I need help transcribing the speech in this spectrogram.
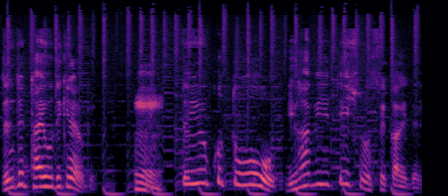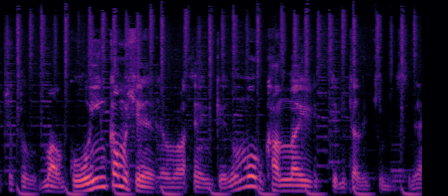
全然対応できないわけ。うん。ということをリハビリテーションの世界でちょっとまあ強引かもしれませんけども考えてみたときにですね。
